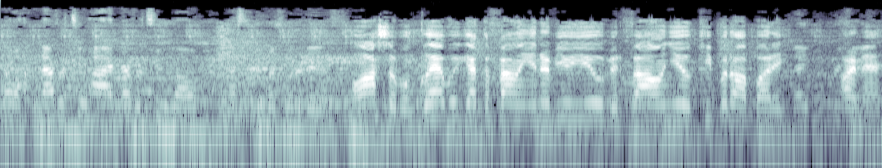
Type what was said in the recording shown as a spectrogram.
No, never too high, never too low. That's pretty much what it is. Awesome. I'm glad we got to finally interview you. We've been following you. Keep it up, buddy. Thank you. All right, man.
